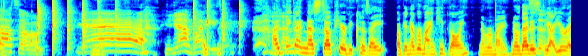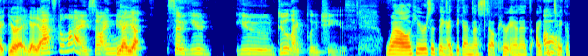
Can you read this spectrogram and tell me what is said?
thought so. Yeah. Yeah, buddy. I think I messed up here because I okay, never mind, keep going. Never mind. No, that is So- yeah, you're right. You're right. Yeah, yeah. That's the lie. So I knew Yeah, yeah. So you you do like blue cheese. Well, here's the thing. I think I messed up here, Anna. I could Oh. take a,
